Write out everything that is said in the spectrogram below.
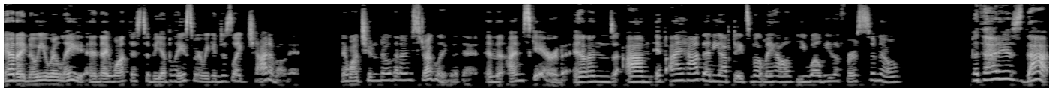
And I know you were late and I want this to be a place where we can just like chat about it. I want you to know that I'm struggling with it and I'm scared. And um, if I have any updates about my health, you will be the first to know. But that is that.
